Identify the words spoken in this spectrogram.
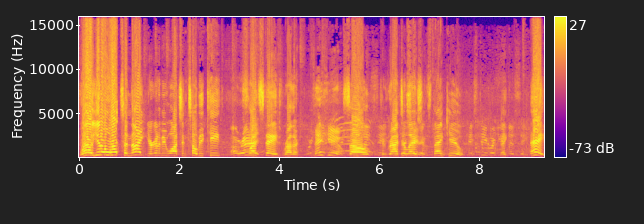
Well, you know what? Tonight you're going to be watching Toby Keith All right. front stage, brother. Thank you. So, congratulations. Thank you. Hey, Steve, where'd you Thank- get those things? Hey,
